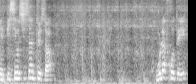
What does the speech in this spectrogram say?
Et, puis c'est aussi simple que ça. Vous la frottez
